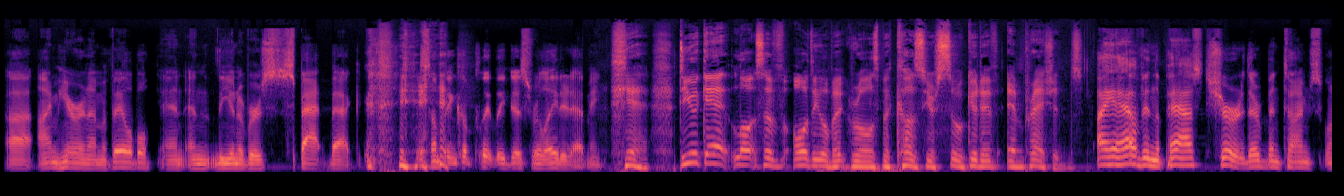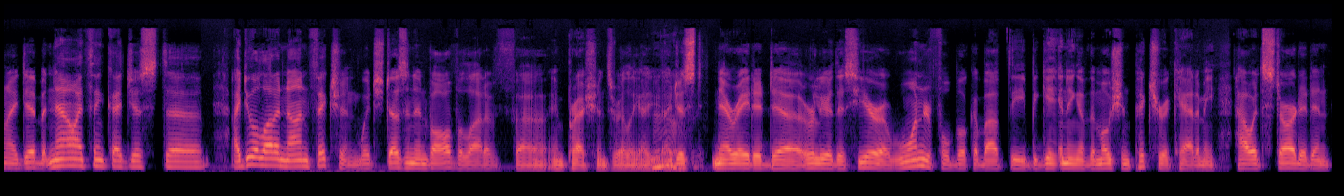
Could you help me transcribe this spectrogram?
uh, I'm here and I'm available, and and the universe spat back something completely disrelated at me. Yeah. Do you get lots of audiobook roles because you're so good at impressions? I have in the past, sure. There have been times when I did, but now I think I just uh, I do a lot of nonfiction, which doesn't involve a lot of uh, impressions. Really, I, I just narrated uh, earlier this year a wonderful book about the beginning of the Motion Picture Academy, how it started, and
